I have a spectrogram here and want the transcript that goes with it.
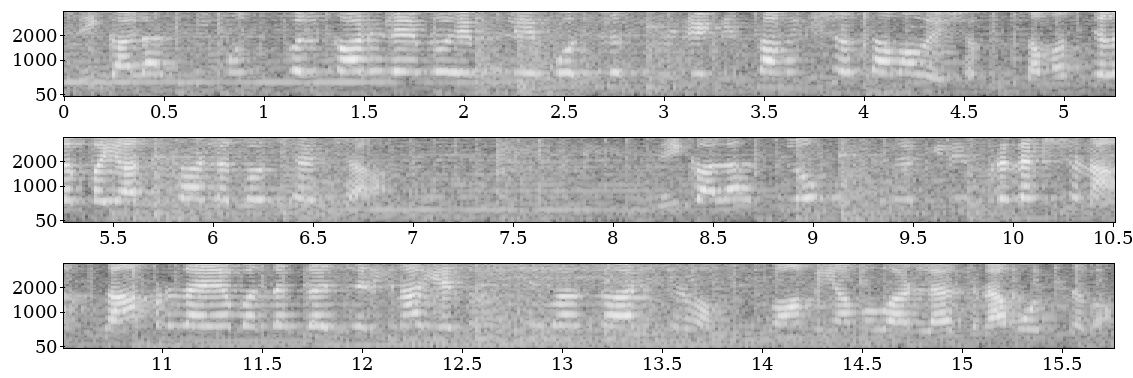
శ్రీకాళహస్తి మున్సిపల్ కార్యాలయంలో ఎమ్మెల్యే బోజుల సుధీర్ రెడ్డి సమీక్ష సమావేశం. సమస్యలపై అధికారులతో చర్చ. శ్రీకాళహస్తిలో ముగిసిన ప్రదక్షిణ. సాంప్రదాయబద్ధంగా జరిగిన ఎదురు సేవా కార్యక్రమం స్వామి అమ్మవార్ల గ్రామోత్సవం.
